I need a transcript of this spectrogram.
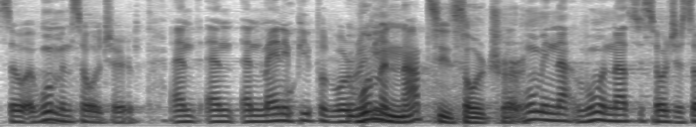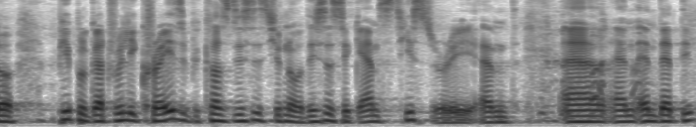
so a woman soldier, and, and, and many people were really, woman Nazi soldier. woman, woman Nazi soldier. So people got really crazy because this is you know this is against history, and uh, and and that did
